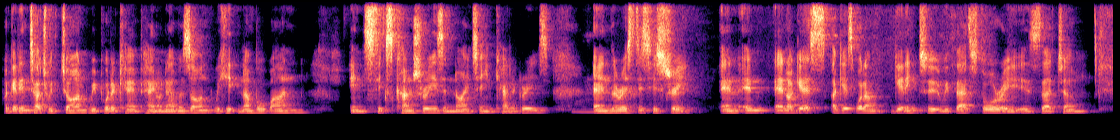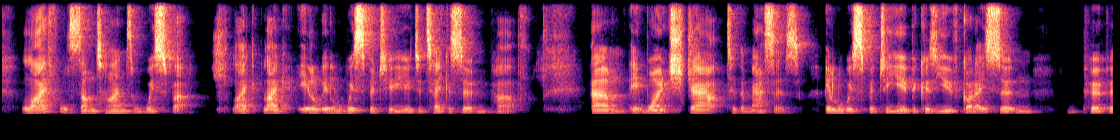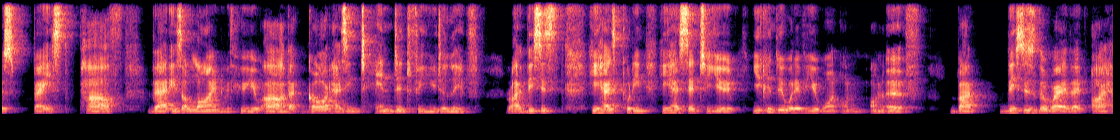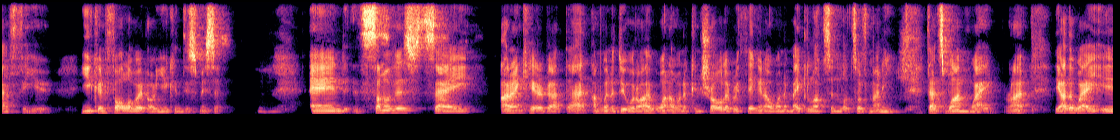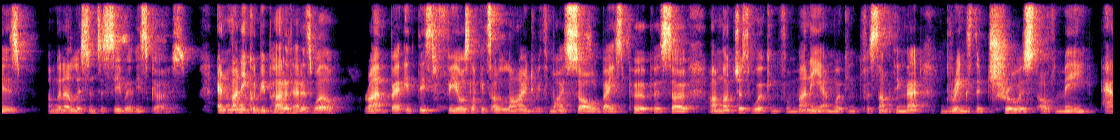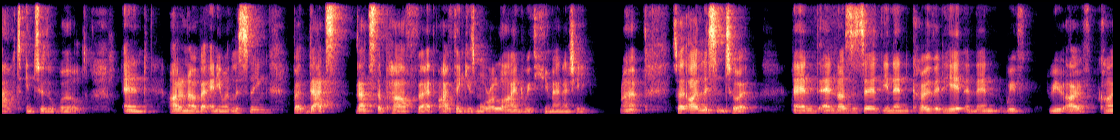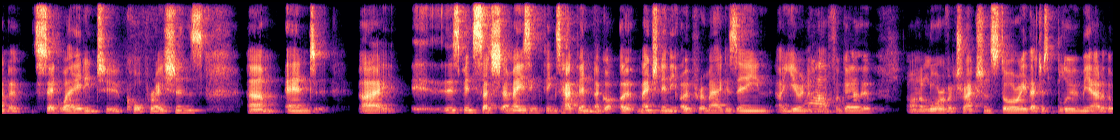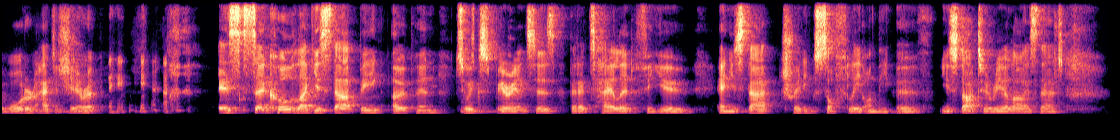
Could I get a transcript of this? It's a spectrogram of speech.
I get in touch with John. We put a campaign on Amazon. We hit number one in six countries and 19 categories, mm-hmm. and the rest is history. And and and I guess I guess what I'm getting to with that story is that um, life will sometimes whisper, like like it'll it'll whisper to you to take a certain path um, it won't shout to the masses. It'll whisper to you because you've got a certain purpose based path that is aligned with who you are, that God has intended for you to live. Right? This is, He has put in, He has said to you, you can do whatever you want on, on earth, but this is the way that I have for you. You can follow it or you can dismiss it. Mm-hmm. And some of us say, I don't care about that. I'm going to do what I want. I want to control everything and I want to make lots and lots of money. That's one way, right? The other way is I'm going to listen to see where this goes. And money could be part of that as well, right? But it, this feels like it's aligned with my soul based purpose. So I'm not just working for money, I'm working for something that brings the truest of me out into the world. And I don't know about anyone listening, but that's that's the path that I think is more aligned with humanity, right? So I listened to it, and and as I said, and then COVID hit, and then we've we, I've kind of segued into corporations, um, and I there's been such amazing things happen. I got mentioned in the Oprah magazine a year and a half ago on a law of attraction story that just blew me out of the water, and I had to share it. yeah. It's so cool. Like you start being open to experiences that are tailored for you, and you start treading softly on the earth. You start to realize that.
